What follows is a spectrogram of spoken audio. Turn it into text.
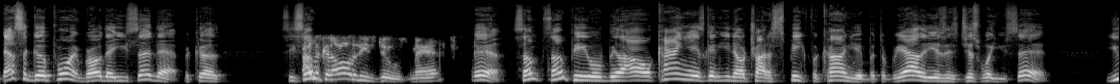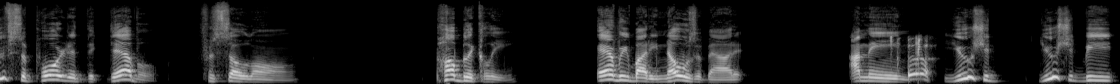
That's a good point, bro. That you said that because see, some, I look at all of these dudes, man. Yeah, some some people will be like, "Oh, Kanye is gonna," you know, try to speak for Kanye, but the reality is, it's just what you said. You've supported the devil for so long, publicly. Everybody knows about it. I mean, you should you should be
